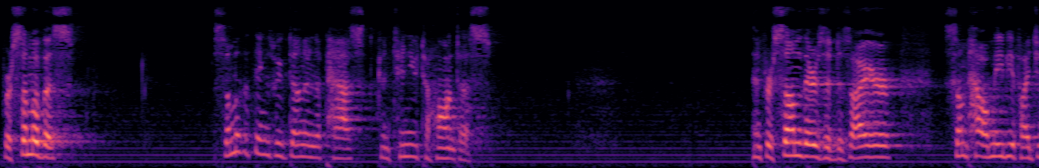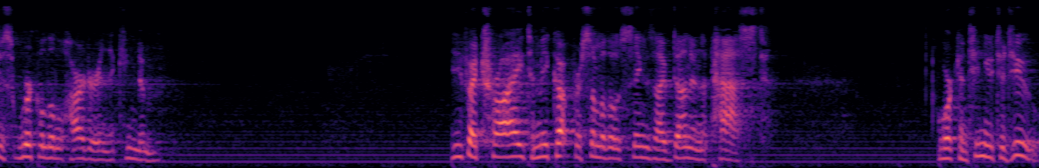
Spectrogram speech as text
For some of us, some of the things we've done in the past continue to haunt us. And for some, there's a desire somehow, maybe if I just work a little harder in the kingdom, if I try to make up for some of those things I've done in the past or continue to do,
